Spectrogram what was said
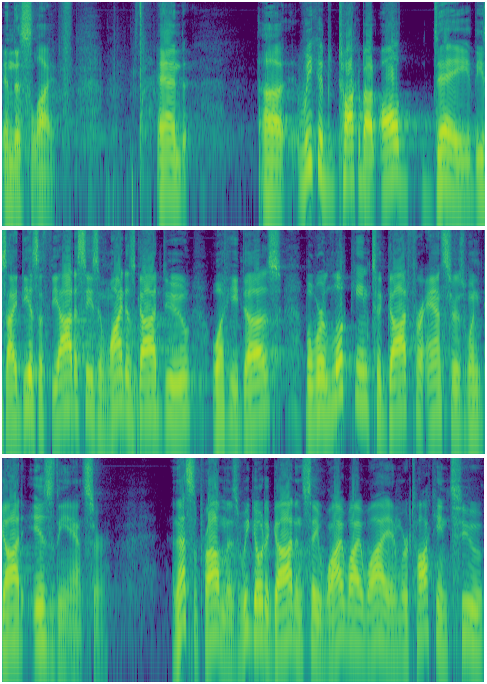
in this life. And uh, we could talk about all day these ideas of theodicies and why does God do what he does but we're looking to God for answers when God is the answer. And that's the problem is we go to God and say why why why and we're talking to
